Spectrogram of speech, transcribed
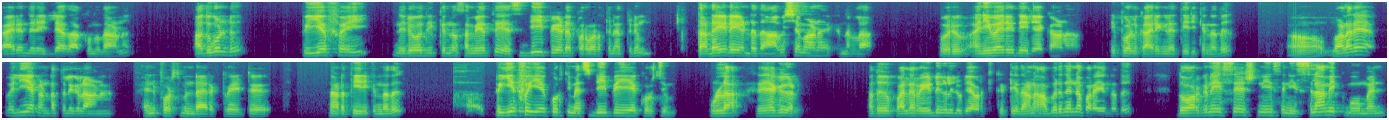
കാര്യം തന്നെ ഇല്ലാതാക്കുന്നതാണ്. അതുകൊണ്ട് പി എഫ് ഐ നിരോധിക്കുന്ന സമയത്ത് എസ് ഡി പി ഐയുടെ പ്രവർത്തനത്തിനും തടയിടേണ്ടത് ആവശ്യമാണ് എന്നുള്ള ഒരു അനിവാര്യതയിലേക്കാണ് ഇപ്പോൾ കാര്യങ്ങൾ എത്തിയിരിക്കുന്നത്. വളരെ വലിയ കണ്ടെത്തലുകളാണ് എൻഫോഴ്സ്മെന്റ് ഡയറക്ടറേറ്റ് നടത്തിയിരിക്കുന്നത്. പി എഫ് ഐയെ കുറിച്ചും എസ് ഡി പി ഐയെ കുറിച്ചും ഉള്ള രേഖകൾ അത് പല റെയ്ഡുകളിലൂടെ അവർക്ക് കിട്ടിയതാണ്. അവർ തന്നെ പറയുന്നത് the organisation is an Islamic movement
